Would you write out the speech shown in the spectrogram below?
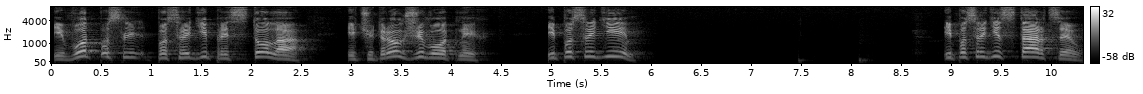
і вот после- посреди престола и четырех животных, и посреди И посреди старцев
